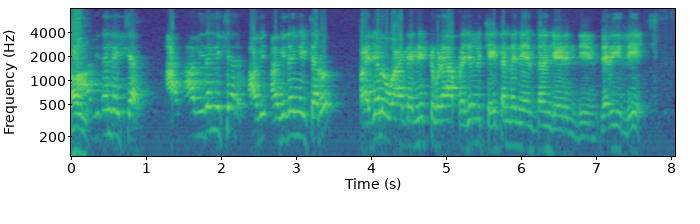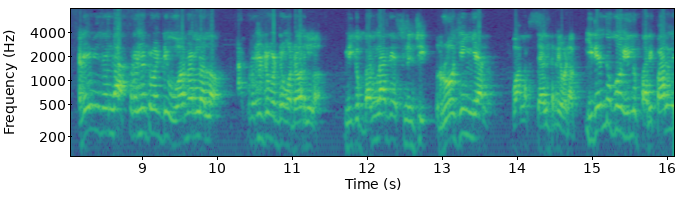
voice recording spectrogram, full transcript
ఆ విధంగా ఇచ్చారు. ఆ- విధంగా ఇచ్చారు. ఆ విధంగా ఇచ్చారు. ప్రజలు వాటన్నిటి కూడా ప్రజలను చైతన్యం చేయించడం జరిగింది. అదేవిధంగా అదే విధంగా అక్కడ ఉన్నటువంటి ఓనర్లలో అక్కడ ఉన్నటువంటి ఓనర్లలో మీకు బంగ్లాదేశ్ నుంచి రోహింగ్యాలు వాళ్ళకి షెల్టర్ ఇవ్వడం. ఇదెందుకు? వీళ్ళు పరిపాలన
